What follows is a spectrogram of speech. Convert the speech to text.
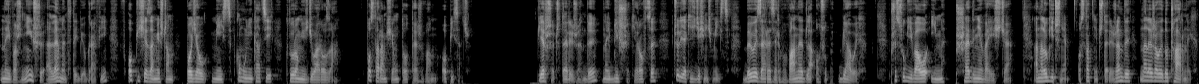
najważniejszy element tej biografii, w opisie zamieszczam podział miejsc w komunikacji, którą jeździła Roza. Postaram się to też Wam opisać. Pierwsze cztery rzędy, najbliższe kierowcy, czyli jakieś 10 miejsc, były zarezerwowane dla osób białych. Przysługiwało im przednie wejście. Analogicznie, ostatnie cztery rzędy należały do czarnych.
